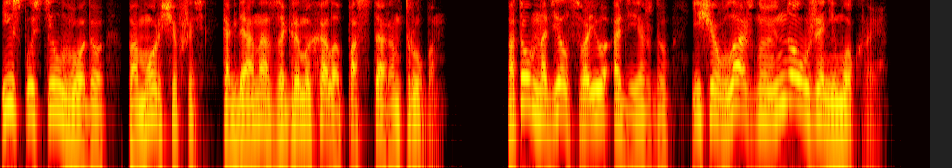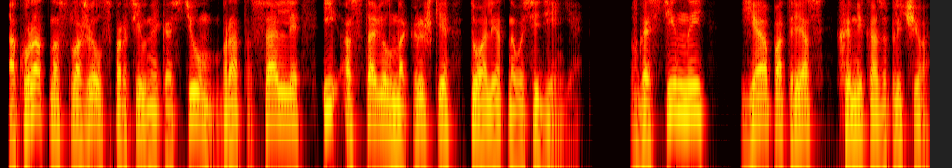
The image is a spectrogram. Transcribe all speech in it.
и спустил воду, поморщившись, когда она загромыхала по старым трубам. Потом надел свою одежду, еще влажную, но уже не мокрую аккуратно сложил спортивный костюм брата Салли и оставил на крышке туалетного сиденья. В гостиной я потряс хомяка за плечо.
